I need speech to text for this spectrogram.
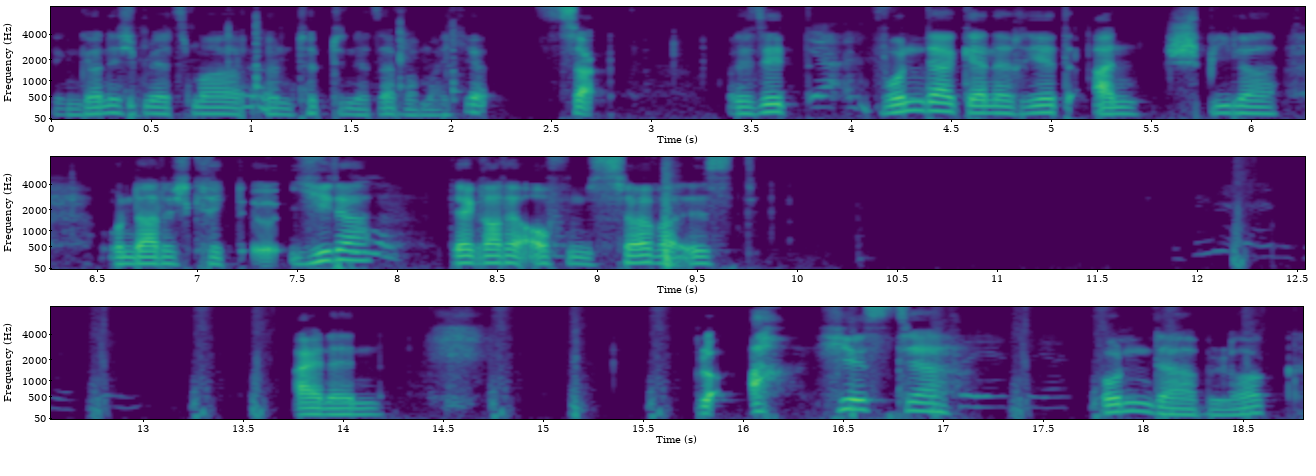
Den gönne ich mir jetzt mal und tippe den jetzt einfach mal hier. Zack. Und ihr seht, Wunder generiert an Spieler und dadurch kriegt äh, jeder, der gerade auf dem Server ist, einen Blo Ach, hier ist der. Wunderblock.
